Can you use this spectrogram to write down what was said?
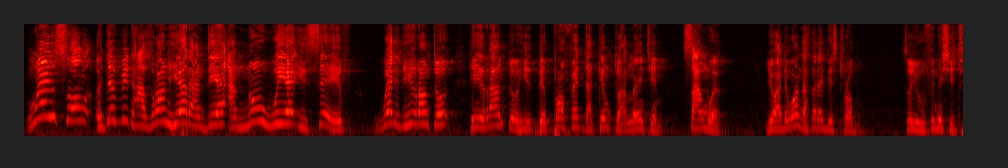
When Saul, David has run here and there and nowhere is safe, where did he run to? He ran to his, the prophet that came to anoint him, Samuel. You are the one that started this trouble. So you will finish it.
